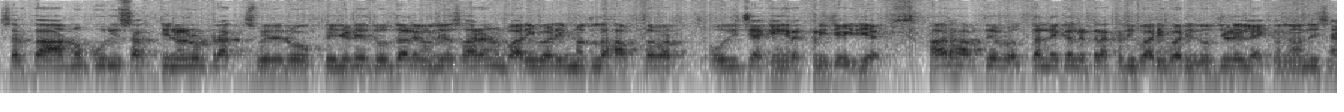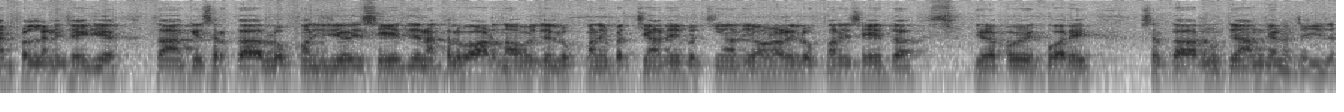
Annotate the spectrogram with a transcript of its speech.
ਸਰਕਾਰ ਨੂੰ ਪੂਰੀ ਸਖਤੀ ਨਾਲ ਉਹ ਟਰੱਕ ਸਵੇਰੇ ਰੋਕ ਕੇ ਜਿਹੜੇ ਦੁੱਧ ਵਾਲੇ ਆਉਂਦੇ ਆ ਸਾਰਿਆਂ ਨੂੰ ਵਾਰੀ-ਵਾਰੀ ਮਤਲਬ ਹਫ਼ਤਾਵਾਰ ਉਹਦੀ ਚੈਕਿੰਗ ਰੱਖਣੀ ਚਾਹੀਦੀ ਹੈ ਹਰ ਹਫ਼ਤੇ ਇਕੱਲੇ-ਇਕੱਲੇ ਟਰੱਕ ਦੀ ਵਾਰੀ-ਵਾਰੀ ਦੁੱਧ ਜਿਹੜੇ ਲੈ ਕੇ ਆਉਂਦੇ ਆ, ਉਹਦੀ ਸੈਂਪਲ ਲੈਣੇ ਚਾਹੀਦੇ ਆ ਤਾਂ ਕਿ ਸਰਕਾਰ ਲੋਕਾਂ ਦੀ ਜਿਹੜੀ ਸਿਹਤ ਦੇ ਨਾਲ ਖਿਲਵਾੜ ਨਾ ਹੋਵੇ ਤੇ ਲੋਕਾਂ ਦੇ ਬੱਚਿਆਂ ਦੇ ਬੱਚੀਆਂ ਦੇ ਆਉਣ ਵਾਲੇ ਲੋਕਾਂ ਦੀ ਸਿਹਤ ਦਾ ਜਿਹੜਾ ਭਵਿੱਖ ਬਾਰੇ ਸਰਕਾਰ ਨੂੰ ਧਿਆਨ ਦੇਣਾ ਚਾਹੀਦਾ।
